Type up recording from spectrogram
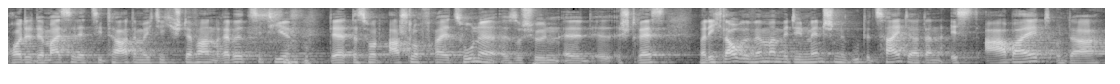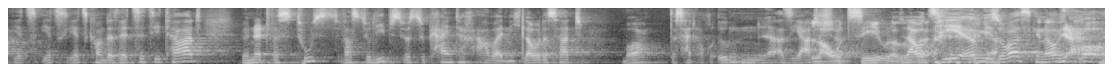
heute der Meister der Zitate, möchte ich Stefan Rebbe zitieren, der das Wort arschlochfreie Zone äh, so schön äh, äh, stresst. Weil ich glaube, wenn man mit den Menschen eine gute Zeit hat, dann ist Arbeit, und da jetzt, jetzt, jetzt kommt das letzte Zitat, wenn du etwas tust, was du liebst, wirst du keinen Tag arbeiten. Ich glaube, das hat boah, das hat auch irgendein asiatischer... Lao C oder so. Lao ne? C, irgendwie ja. sowas, genau. Ja, oh,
